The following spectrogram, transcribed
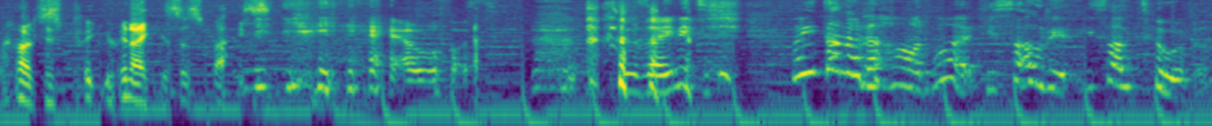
I'll just put you in acres of space. yeah, I was. so you need to. Sh- well, you've done all the hard work. You sold it. You sold two of them.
